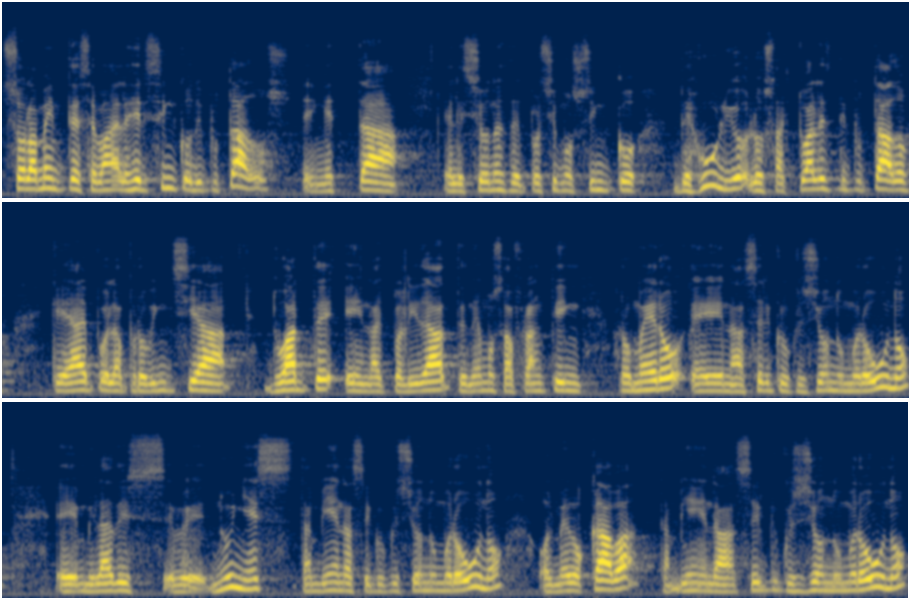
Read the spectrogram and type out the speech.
solamente se van a elegir cinco diputados en estas elecciones del próximo 5 de julio. Los actuales diputados que hay por la provincia Duarte, en la actualidad tenemos a Franklin Romero en la circunscripción número 1, eh, Miladis eh, Núñez también en la circunscripción número 1, Olmedo Cava también en la circunscripción número 1,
